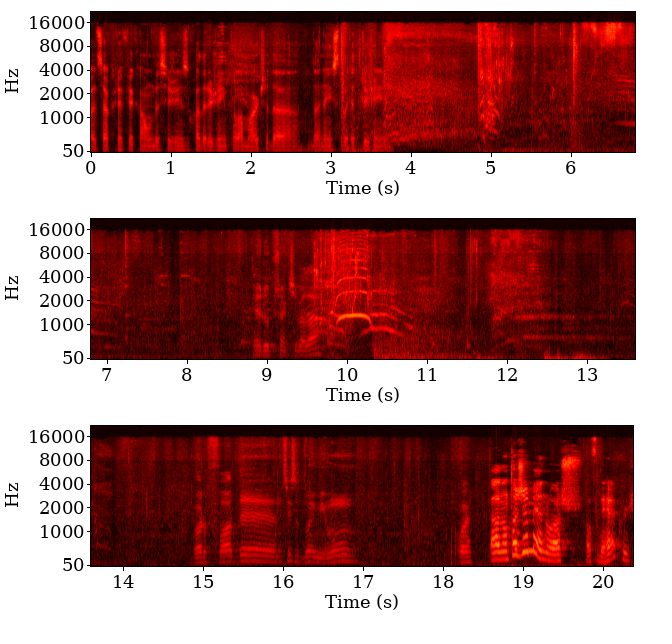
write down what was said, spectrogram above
Pode sacrificar um desses gens do quadrigen pela morte da, da Nancy, vai ter ainda. Eruption ativa lá. Agora o foda é. Não sei se é do M1. Ué, Ela não tá gemendo, eu acho. Off the record.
